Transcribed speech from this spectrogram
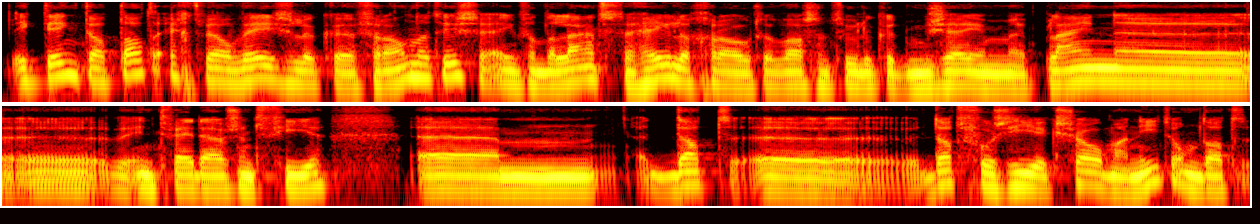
ik denk dat dat echt wel wezenlijk uh, veranderd is. Een van de laatste hele grote was natuurlijk het Museumplein uh, in 2004. Um, dat, dat voorzie ik zomaar niet, omdat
